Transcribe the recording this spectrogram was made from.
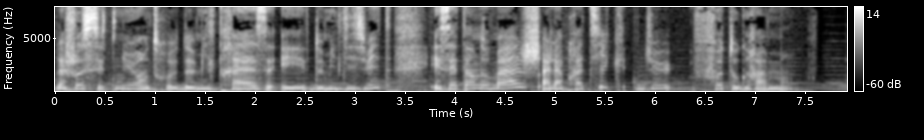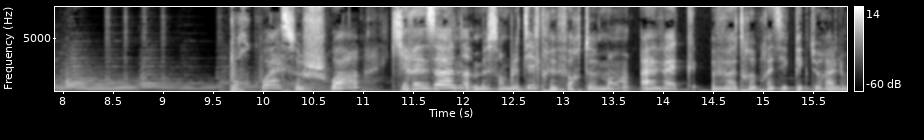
La chose s'est tenue entre 2013 et 2018 et c'est un hommage à la pratique du photogramme. Pourquoi ce choix qui résonne, me semble-t-il, très fortement avec votre pratique picturale?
